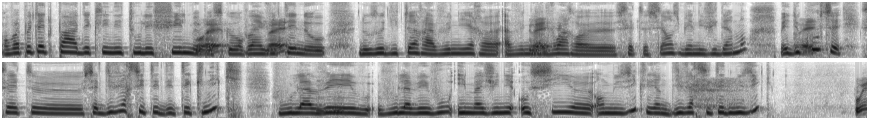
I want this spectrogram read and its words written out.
On va peut-être pas décliner tous les films Ouais, parce qu'on va inviter ouais. nos, nos auditeurs à venir euh, à venir Ouais. voir euh, cette séance bien évidemment. Mais du coup, cette euh, cette diversité des techniques, vous l'avez Mhm. vous l'avez vous imaginé aussi euh, en musique, c'est-à-dire une diversité de musique? Oui,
